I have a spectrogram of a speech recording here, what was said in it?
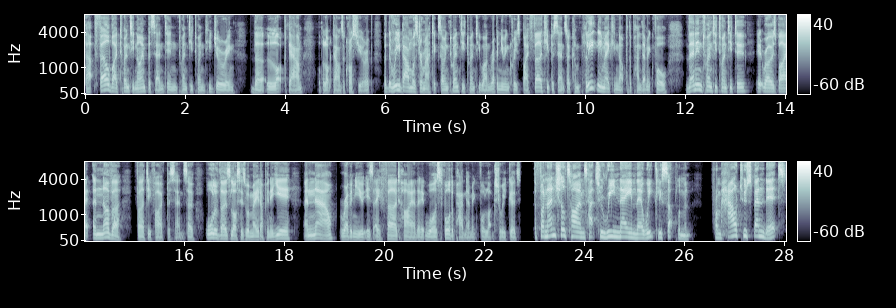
That fell by 29% in 2020 during the lockdown, or the lockdowns across Europe, but the rebound was dramatic. So in 2021, revenue increased by 30%, so completely making up for the pandemic fall. Then in 2022, it rose by another 35%. So all of those losses were made up in a year, and now revenue is a third higher than it was for the pandemic for luxury goods. The Financial Times had to rename their weekly supplement from How to Spend It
